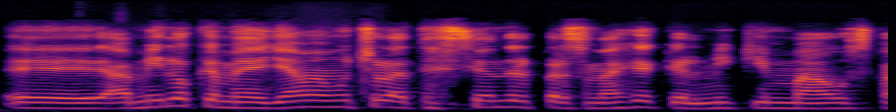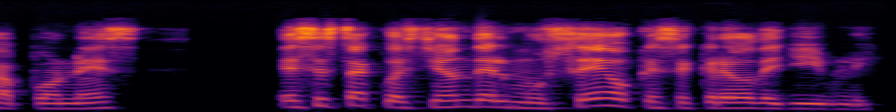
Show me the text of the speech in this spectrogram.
eh, a mí lo que me llama mucho la atención del personaje que el Mickey Mouse japonés es esta cuestión del museo que se creó de Ghibli.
